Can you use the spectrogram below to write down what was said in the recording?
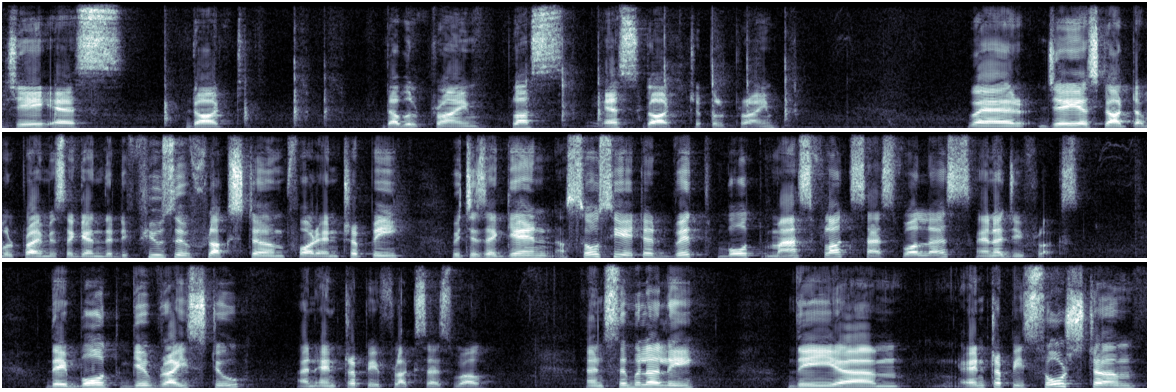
J s dot double prime plus S dot triple prime where J s dot double prime is again the diffusive flux term for entropy which is again associated with both mass flux as well as energy flux. They both give rise to an entropy flux as well. And similarly, the um, entropy source term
